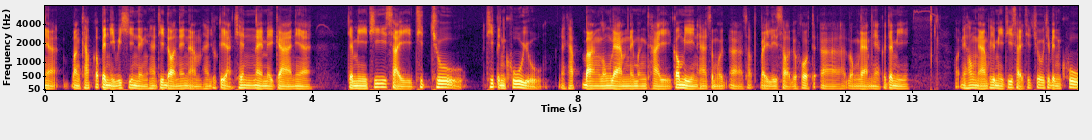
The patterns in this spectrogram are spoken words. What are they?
เนี่ยบังคับก็เป็นอีกวิธีหนึ่งฮะที่ดอนแนะนำฮะยกตัวอย่างเช่นในอเมริกาเนี่ยจะมีที่ใส่ทิชชู่ที่เป็นคู่อยู่นะครับบางโรงแรมในเมืองไทยก็มีนะฮะสมมติไปรีสอร์ทหรือโรงแรมเนี่ยก็จะมีในห้องน้ำก็จะมีที่ใส่ทิชชู่ที่เป็นคู่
